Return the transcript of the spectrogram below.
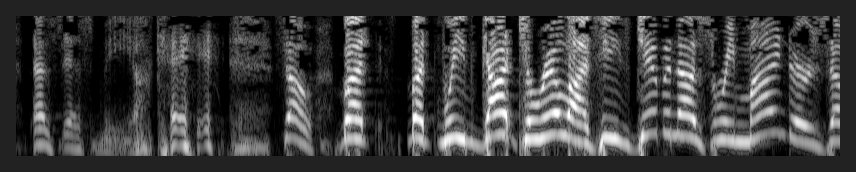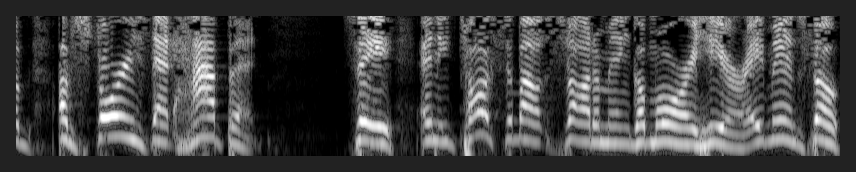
that's just me, okay? So, but but we've got to realize He's given us reminders of of stories that happen. See, and he talks about Sodom and Gomorrah here. Amen. So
